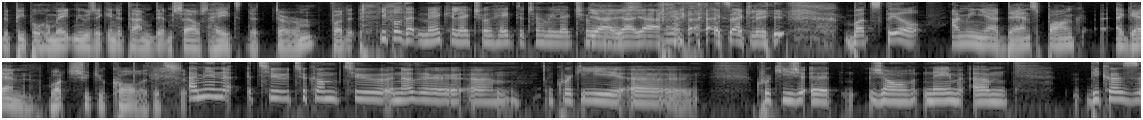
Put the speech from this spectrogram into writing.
the people who made music in the time themselves hate the term, but it, People that make electro hate the term electro. yeah, yeah, clash. yeah, exactly. But still, I mean, yeah, dance punk again. What should you call it? It's I mean, to to come to another um, quirky uh, quirky uh, genre name, um, because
